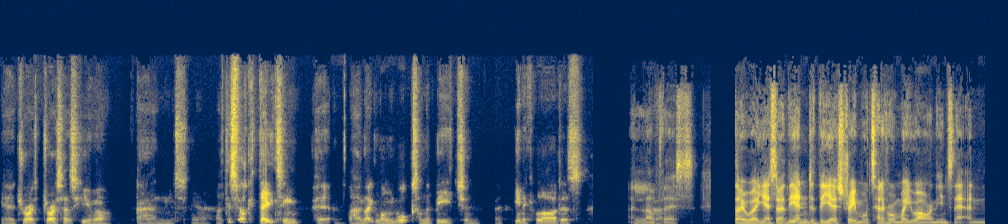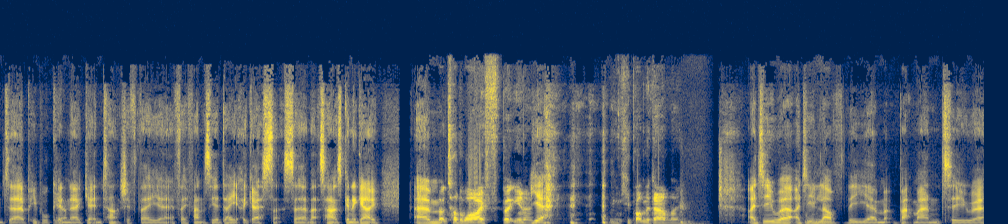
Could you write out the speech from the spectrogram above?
yeah, dry dry sense of humor, and yeah, this feels like a dating pit. I had like long walks on the beach and uh, pina coladas. I love Yeah. this. So uh, yeah, so at the end Mm. of the uh, stream, we'll tell everyone where you are on the internet, and uh, people Yeah. can uh, get in touch if they uh, if they fancy a date. I guess that's uh, that's how it's going to go. Um, Not tell the wife, but you know, yeah, we can keep on the down low. I do. Uh, I do love the um, Batman to uh,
